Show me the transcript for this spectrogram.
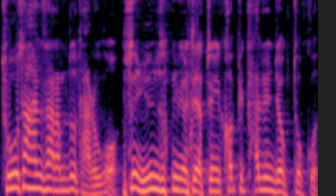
조사한 사람도 다르고 무슨 윤석열 대통령이 커피 타준 적도 없고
